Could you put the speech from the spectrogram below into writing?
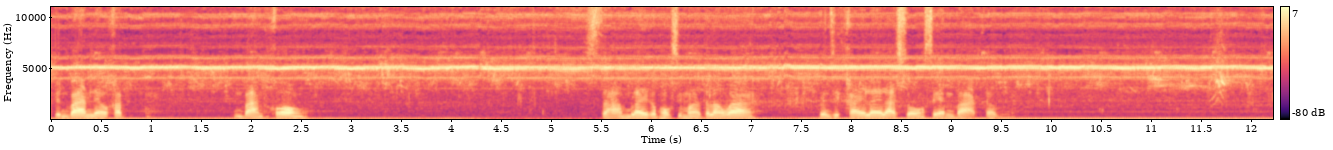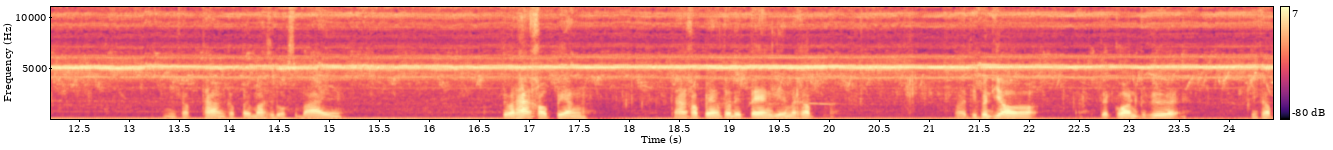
เป็นบ้านแล้วครับ เป็นบ้านคลองสามไร่กับหกสิบห้าตารางว่าเป็นสิขายไร่ละสองแสนบาทครับ นี่ครับทางกลับไปมาสะดวกสบาย แต่ว่าทางเขาแปลงทางเขาแปลงตอนได้แตงเองนะครับที่เพิ่นเที่ยวแต่ก่อนก็คือนี่ครับ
